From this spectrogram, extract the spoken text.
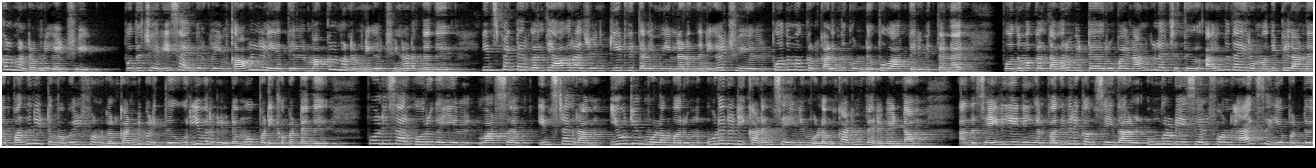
மக்கள் மன்றம் நிகழ்ச்சி. புதுச்சேரி சைபர் கிரைம் காவல் நிலையத்தில் மக்கள் மன்றம் நிகழ்ச்சி நடந்தது. இன்ஸ்பெக்டர்கள் தியாகராஜன் கீர்த்தி தலைமையில் நடந்த நிகழ்ச்சியில் பொதுமக்கள் கலந்து கொண்டு புகார் தெரிவித்தனர். பொதுமக்கள் தவறவிட்ட ரூபாய் நான்கு லட்சத்து ஐம்பதாயிரம் மதிப்பிலான பதினெட்டு மொபைல் போன்கள் கண்டுபிடித்து உரியவர்களிடம் ஒப்படைக்கப்பட்டது. போலீசார் கூறுகையில் வாட்ஸ்அப் இன்ஸ்டாகிராம் யூடியூப் மூலம் வரும் உடனடி கடன் செயலி மூலம் கடன் பெற வேண்டாம். அந்த செயலியை நீங்கள் பதிவிறக்கம் செய்தால் உங்களுடைய செல்போன் ஹேக் செய்யப்பட்டு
